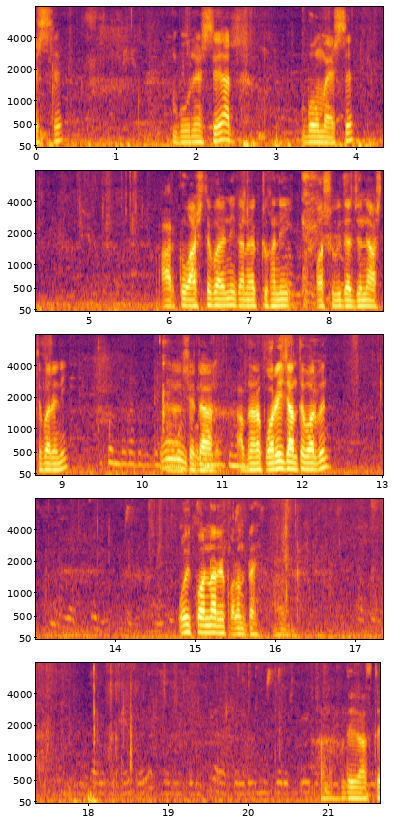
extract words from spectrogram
এসছে, বোন এসছে আর বৌমা এসছে। আর কেউ আসতে পারেনি কেন একটুখানি অসুবিধার জন্য আসতে পারেনি। সেটা আপনারা পরেই জানতে পারবেন। ওই কর্নারের কলমটায়। হ্যাঁ, দেখে আসতে।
